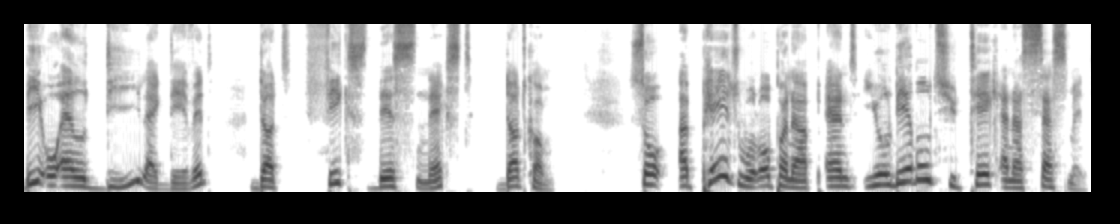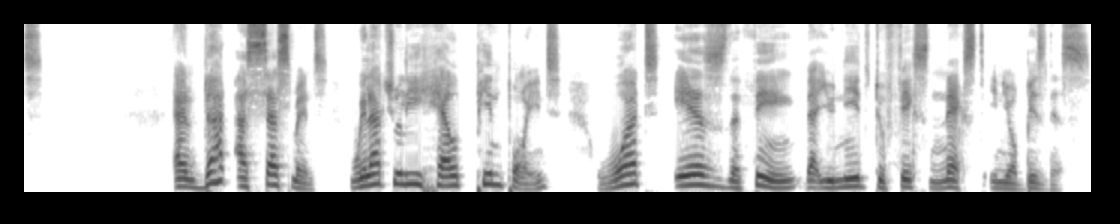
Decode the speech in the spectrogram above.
B O L D like David dot fixthisnext.com. So a page will open up and you'll be able to take an assessment. And that assessment will actually help pinpoint what is the thing that you need to fix next in your business.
